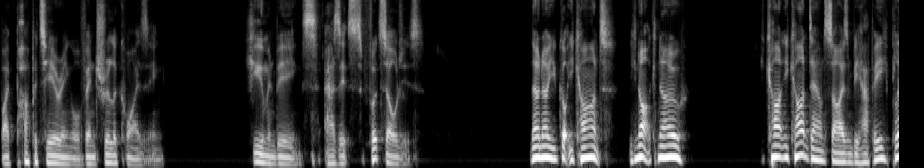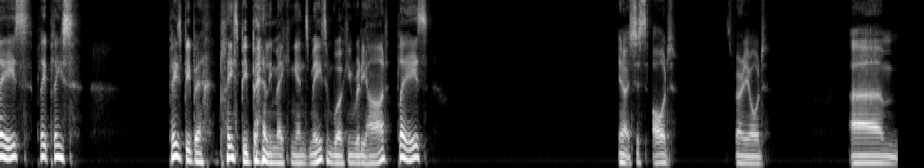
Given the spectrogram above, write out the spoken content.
by puppeteering or ventriloquizing human beings as its foot soldiers. No, no, you've got you can't. You not no. You can't you can't downsize and be happy. Please, please, please. Please be please be barely making ends meet and working really hard. Please. You know, it's just odd. It's very odd. Um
